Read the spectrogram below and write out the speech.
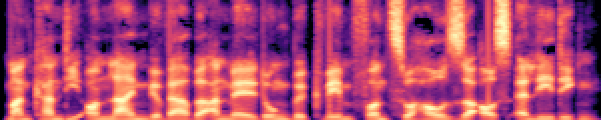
man kann die Online-Gewerbeanmeldung bequem von zu Hause aus erledigen.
